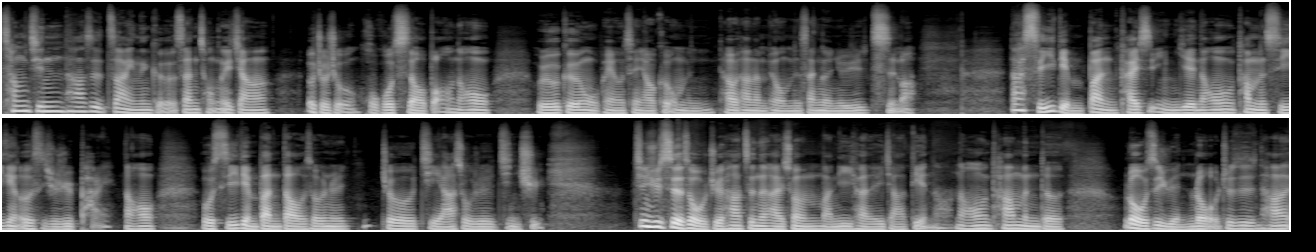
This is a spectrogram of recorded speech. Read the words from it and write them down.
苍金它是在那个三重那家二九九火锅吃到饱，然后我就跟我朋友陈小可，我们还有她男朋友，我们三个人就去吃嘛。那十一点半开始营业，然后他们十一点二十就去排，然后我十一点半到的时候就就解压，所以我就进去。进去吃的时候，我觉得它真的还算蛮厉害的一家店哦。然后他们的。肉是原肉，就是它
